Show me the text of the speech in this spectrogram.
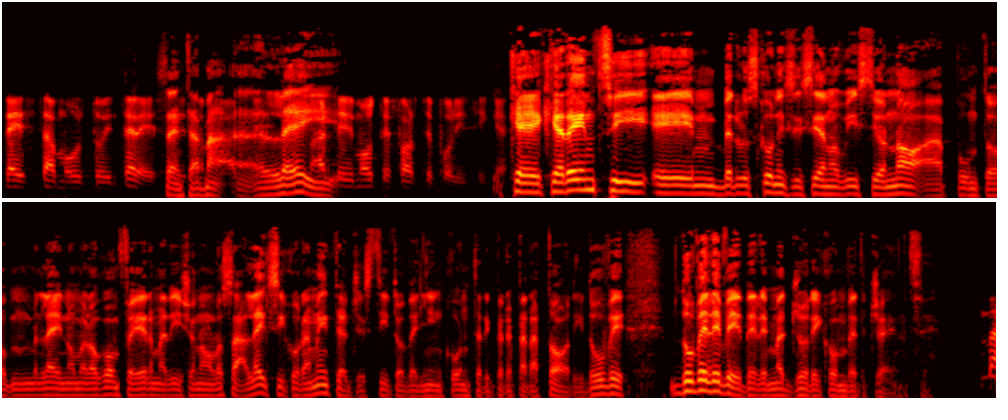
desta molto interesse Senta, ma, parte- eh, lei- parte di molte forze politiche. Che, che Renzi e mm, Berlusconi si siano visti o no, appunto, mm, lei non me lo conferma, dice non lo sa. Lei sicuramente ha gestito degli incontri preparatori. Dove, dove le vede le maggiori convergenze? Ma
